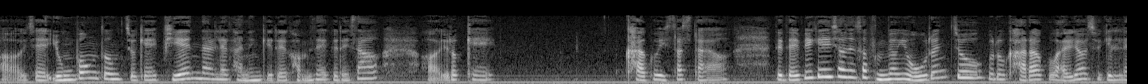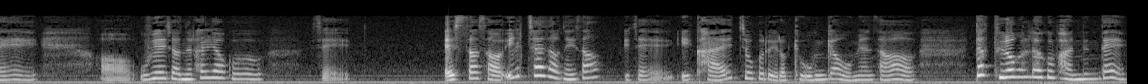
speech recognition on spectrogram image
어 이제 용봉동 쪽에 비엔날레 가는 길을 검색을 해서 어 이렇게 가고 있었어요. 근데 내비게이션에서 분명히 오른쪽으로 가라고 알려주길래 어, 우회전을 하려고 이제 애써서 1차선에서 이제 이 가해 쪽으로 이렇게 옮겨오면서 딱 들어가려고 봤는데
